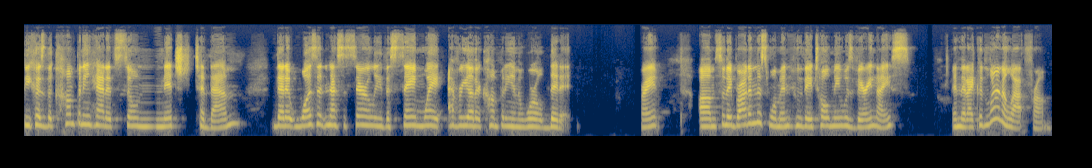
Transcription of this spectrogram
because the company had it so niched to them that it wasn't necessarily the same way every other company in the world did it. Right? Um, so they brought in this woman who they told me was very nice and that I could learn a lot from.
